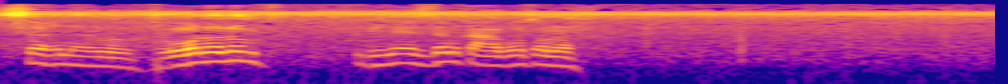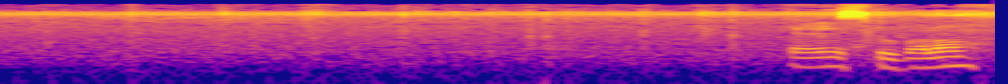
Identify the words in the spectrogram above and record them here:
Sana, ngono lum bila sedem kapo tu lah. Terus, bukan lah.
